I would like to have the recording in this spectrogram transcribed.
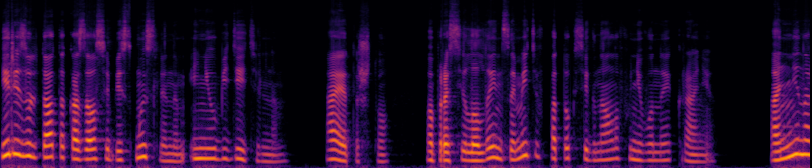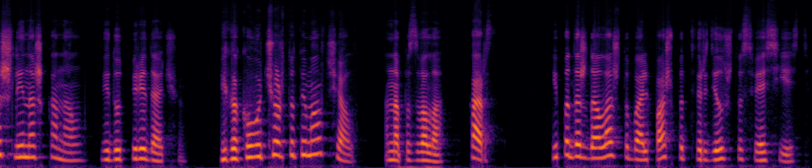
и результат оказался бессмысленным и неубедительным. «А это что?» – вопросила Лейн, заметив поток сигналов у него на экране. «Они нашли наш канал, ведут передачу». «И какого черта ты молчал?» – она позвала. «Карст». И подождала, чтобы Альпаш подтвердил, что связь есть.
